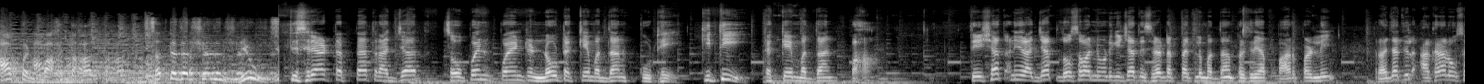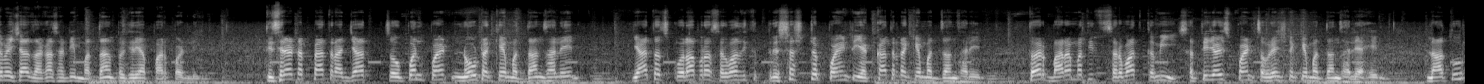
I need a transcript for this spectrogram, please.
आपण पाहत आहात सत्यदर्शन न्यूज. तिसऱ्या टप्प्यात राज्यात चौपन्न पॉईंट नऊ टक्के मतदान कुठे? किती टक्के मतदान पहा. देशात आणि राज्यात लोकसभा निवडणुकीच्या तिसऱ्या टप्प्यातील मतदान प्रक्रिया पार पडली. राज्यातील अकरा लोकसभेच्या जागासाठी मतदान प्रक्रिया पार पडली. तिसऱ्या टप्प्यात राज्यात चौपन्न पॉईंट नऊ टक्के मतदान झाले. यातच कोल्हापुरात सर्वाधिक त्रेसष्ट पॉईंट एकाहत्तर टक्के मतदान झाले. तर बारामतीत सर्वात कमी सत्तेचाळीस पॉईंट चौऱ्याऐंशी टक्के मतदान झाले आहे. लातूर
